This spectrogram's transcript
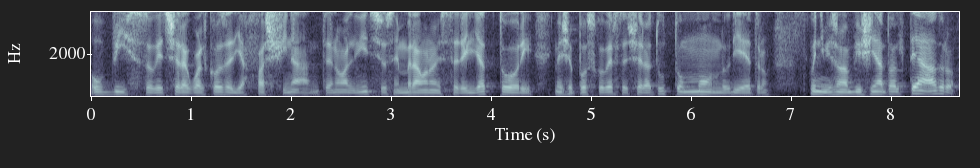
ho visto che c'era qualcosa di affascinante, no? All'inizio sembravano essere gli attori, invece poi ho scoperto che c'era tutto un mondo dietro. Quindi mi sono avvicinato al teatro,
